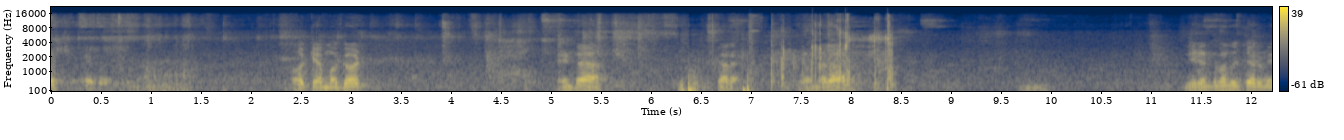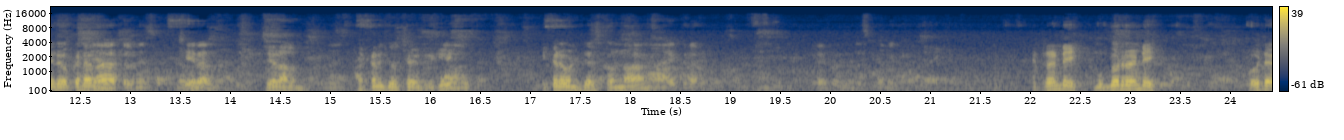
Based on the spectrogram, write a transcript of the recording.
ఓకే. ఓకే అమ్మ గుడ్ ఏంటా? సరే ఉన్నారా. మీరు ఎంతమంది వచ్చారు? మీరు ఒక్కడేనా? చీరాలమ్మ. అక్కడి నుంచి వచ్చారు ఇక్కడికి? ఇక్కడే ఉండి చేసుకున్నా ఇటు రండి ముగ్గురు రండి. ఒకటే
